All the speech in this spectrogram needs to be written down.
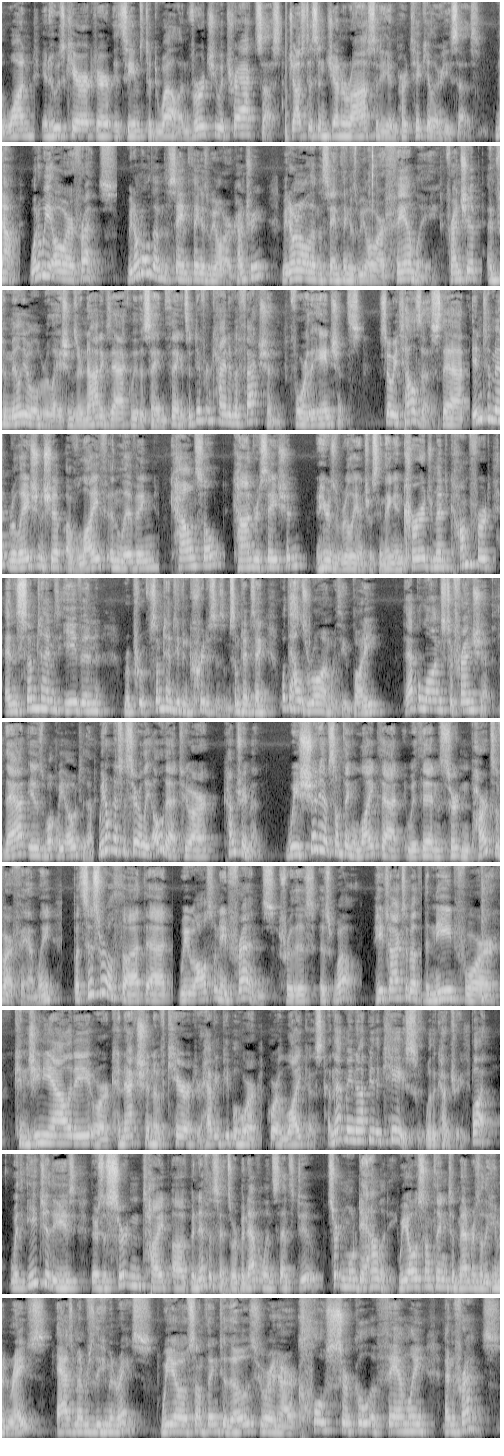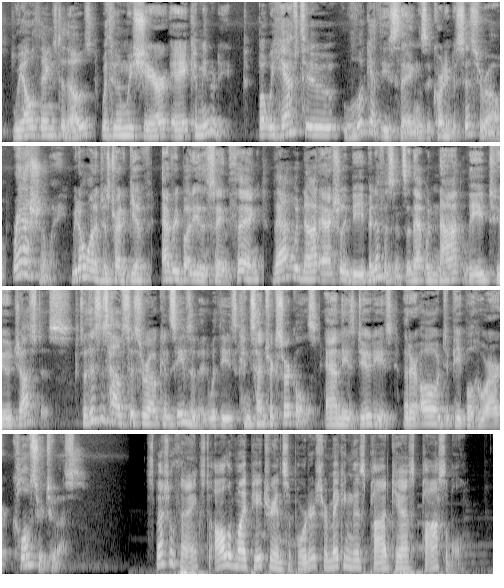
one in whose character it seems to dwell, and virtue attracts us, justice and generosity in particular particular, he says. Now, what do we owe our friends? We don't owe them the same thing as we owe our country. We don't owe them the same thing as we owe our family. Friendship and familial relations are not exactly the same thing. It's a different kind of affection for the ancients. So he tells us that intimate relationship of life and living, counsel, conversation, and here's a really interesting thing, encouragement, comfort, and sometimes even reproof, sometimes even criticism, sometimes saying, what the hell's wrong with you, buddy? That belongs to friendship. That is what we owe to them. We don't necessarily owe that to our countrymen. We should have something like that within certain parts of our family, but Cicero thought that we also need friends for this as well. He talks about the need for congeniality or connection of character, having people who are, who are like us. And that may not be the case with a country, but with each of these, there's a certain type of beneficence or benevolence that's due, certain modality. We owe something to members of the human race as members of the human race. We owe something to those who are in our close circle of family and friends. We owe things to those with whom we share a community. But we have to look at these things, according to Cicero, rationally. We don't want to just try to give everybody the same thing. That would not actually be beneficence, and that would not lead to justice. So this is how Cicero conceives of it with these concentric circles and these duties that are owed to people who are closer to us. Special thanks to all of my Patreon supporters for making this podcast possible.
